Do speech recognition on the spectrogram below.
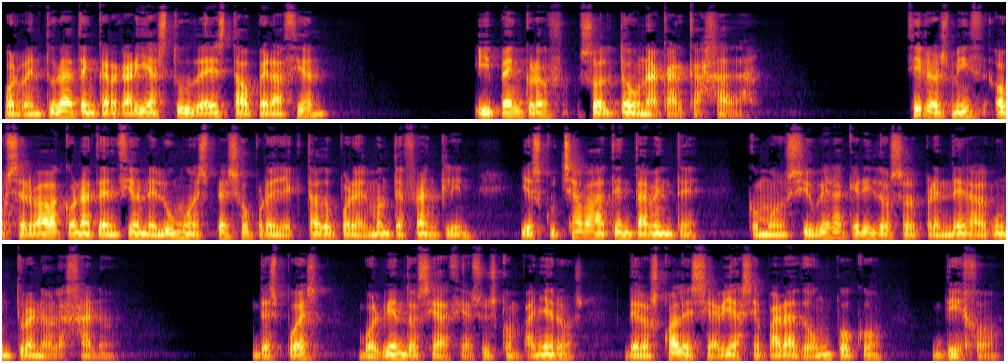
¿Por ventura te encargarías tú de esta operación? Y Pencroff soltó una carcajada. Cyrus Smith observaba con atención el humo espeso proyectado por el monte Franklin y escuchaba atentamente como si hubiera querido sorprender algún trueno lejano. Después, volviéndose hacia sus compañeros, de los cuales se había separado un poco, dijo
